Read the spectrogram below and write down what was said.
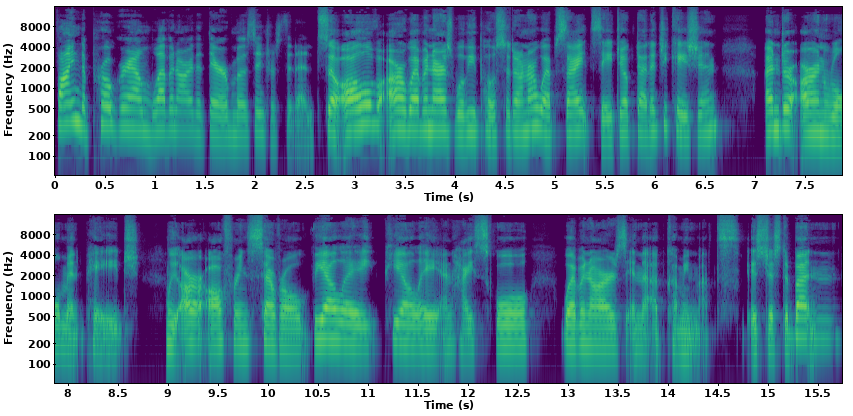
find the program webinar that they're most interested in? So, all of our webinars will be posted on our website, sageoak.education, under our enrollment page. We are offering several VLA, PLA, and high school webinars in the upcoming months. It's just a button.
